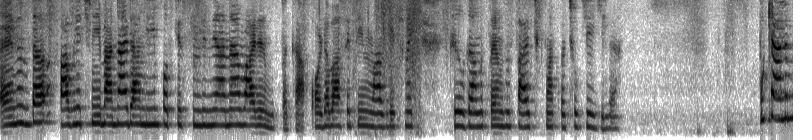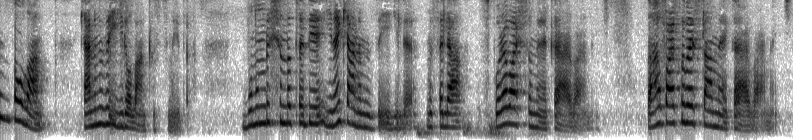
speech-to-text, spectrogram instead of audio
Aranızda vazgeçmeyi ben nereden bileyim podcastını dinleyenler vardır mutlaka. Orada bahsettiğim vazgeçmek kırılganlıklarımıza sahip çıkmakla çok ilgili. Bu kendimizde olan, kendimize ilgili olan kısmıydı. Bunun dışında tabii yine kendimizle ilgili. Mesela spora başlamaya karar vermek. Daha farklı beslenmeye karar vermek.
